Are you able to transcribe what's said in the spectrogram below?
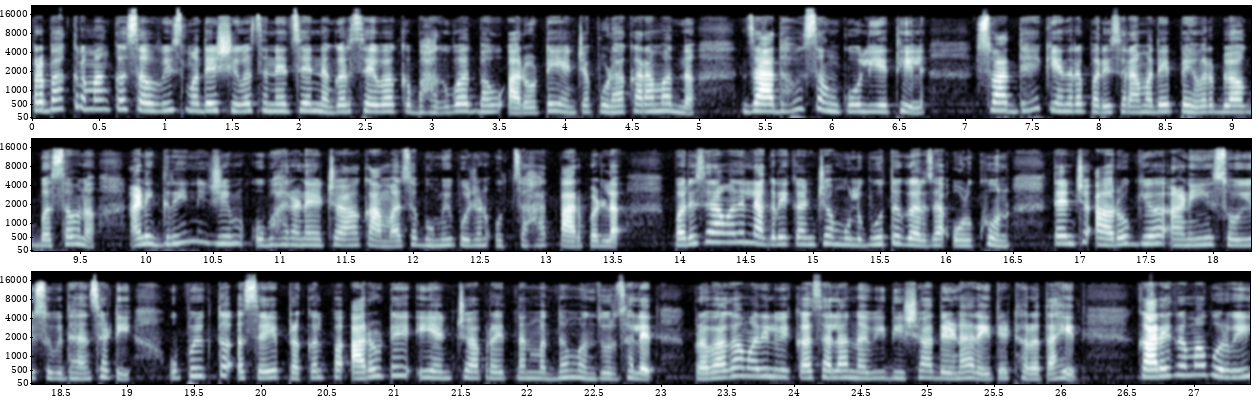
प्रभाग क्रमांक सव्वीसमध्ये शिवसेनेचे नगरसेवक भागवत भाऊ आरोटे यांच्या पुढाकारामधनं जाधव संकुल येथील स्वाध्याय केंद्र परिसरामध्ये पेवर ब्लॉक बसवणं आणि ग्रीन जिम उभारण्याच्या कामाचं भूमिपूजन उत्साहात पार पडलं. परिसरामध्ये नागरिकांच्या मूलभूत गरजा ओळखून त्यांच्या आरोग्य आणि सोयी सुविधांसाठी उपयुक्त असे प्रकल्प आरोटे यांच्या प्रयत्नांमधनं मंजूर झालेत. प्रभागामधील विकासाला नवी दिशा देणारे ते ठरत आहेत. कार्यक्रमापूर्वी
